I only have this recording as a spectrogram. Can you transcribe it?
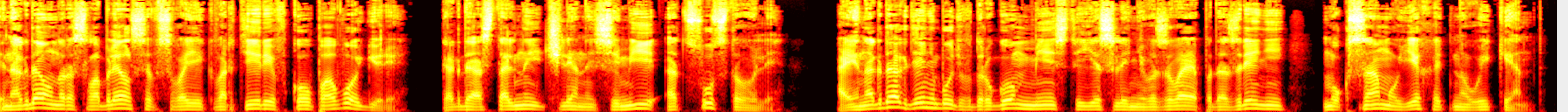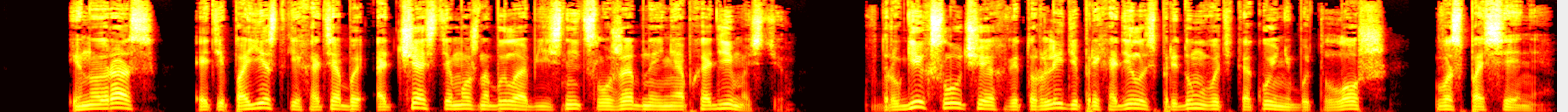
Иногда он расслаблялся в своей квартире в Коупавогюре, когда остальные члены семьи отсутствовали, а иногда где-нибудь в другом месте, если не вызывая подозрений, мог сам уехать на уикенд. Иной раз эти поездки хотя бы отчасти можно было объяснить служебной необходимостью. В других случаях Витурлиде приходилось придумывать какую-нибудь ложь, во спасение.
